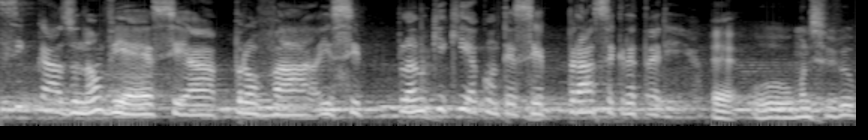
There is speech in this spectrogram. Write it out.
Se caso não viesse a aprovar esse plano, o que, que ia acontecer para a secretaria? É, o município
